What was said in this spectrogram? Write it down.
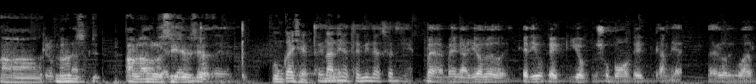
Ah, Creo que no, hablado, lo Gunkaiser, Termina, dale. termina, Sergio. Venga, venga, yo le doy. Que digo que yo supongo que cambia de lo igual.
